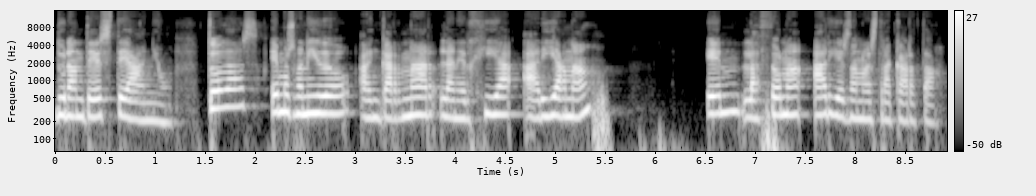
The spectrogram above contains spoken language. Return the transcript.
durante este año. Todas hemos venido a encarnar la energía ariana en la zona Aries de nuestra carta.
